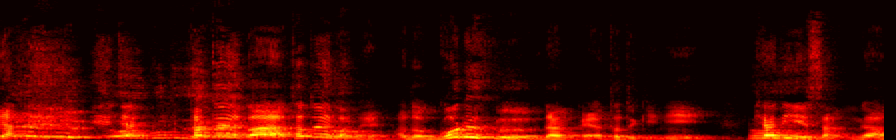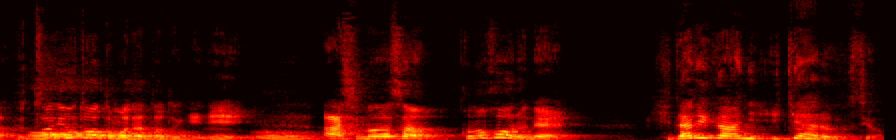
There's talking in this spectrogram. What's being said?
や例えば例えばねあのゴルフなんかやった時にキャディーさんが普通に打とうと思ってた時にうん「あ島田さんこのホールね左側に池あるんですよ、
